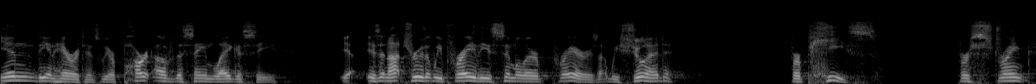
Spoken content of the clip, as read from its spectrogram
in the inheritance. We are part of the same legacy. Is it not true that we pray these similar prayers? That we should. For peace, for strength,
